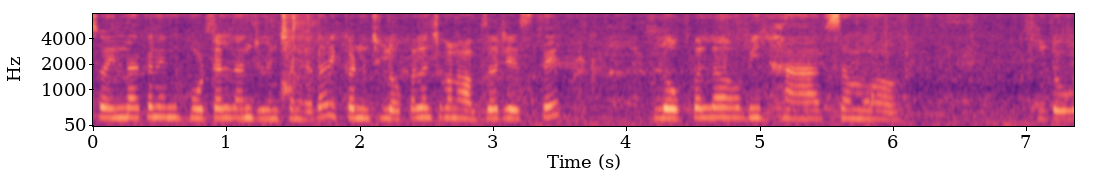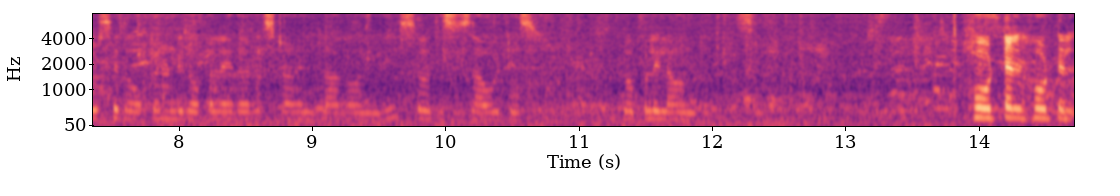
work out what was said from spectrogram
సో ఇందాక నేను హోటల్ దాన్ని చూపించాను కదా ఇక్కడ నుంచి లోపల నుంచి మనం అబ్జర్వ్ చేస్తే లోపల వీ హ్యావ్ సమ్ డోర్స్ ఏదో ఓపెన్ ఉండి లోపల ఏదో రెస్టారెంట్ లాగా ఉంది. So this is out is లోపల ఇలా ఉంటుంది. Hotel hotel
